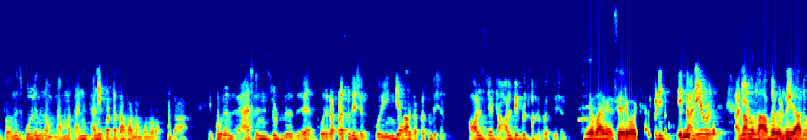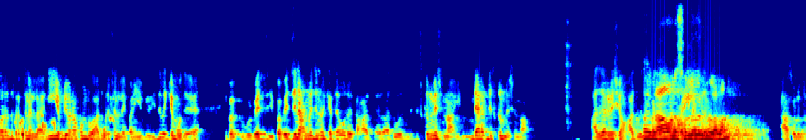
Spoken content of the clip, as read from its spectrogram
இப்போ வந்து ஸ்கூல்ல இருந்து நம்ம நம்ம தனி தனிப்பட்ட சாப்பாடு நம்ம கொண்டு வரோம் இப்போ ஒரு நேஷனல் இன்ஸ்டியூட்ன்றது ஒரு ரெப்ரசன்டேஷன் ஒரு இந்தியாவோட representation all state all peoples ஒரு ரெப்ரசன்டேஷன் இங்க பாருங்க சரி ஓகே இப்ப நீ தனியா ஒரு தனியா ஒரு சாப்பிடுறது கொண்டு வர்றது பிரச்சனை இல்ல. நீ எப்படி வேணா கொண்டு வா அது பிரச்சனை இல்ல. இப்ப நீ இது வைக்கும் போது இப்ப வெஜ் இப்ப வெஜ் நான்வெஜ் வைக்கிறது ஒரு அது- ஒரு டிஸ்கிரிமினேஷன் தான். இன்டைரக்ட் டிஸ்கிரிமினேஷன் தான். அது வேற விஷயம். அது வந்து நான் ஒண்ணு சொல்ல விரும்பலாமா ஆ சொல்லுங்க.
